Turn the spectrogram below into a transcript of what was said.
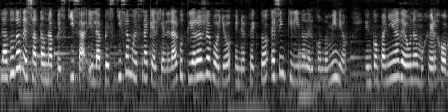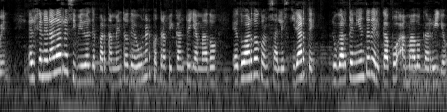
La duda desata una pesquisa y la pesquisa muestra que el general Gutiérrez Rebollo, en efecto, es inquilino del condominio, en compañía de una mujer joven. El general ha recibido el departamento de un narcotraficante llamado Eduardo González Quirarte, lugarteniente del capo Amado Carrillo,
